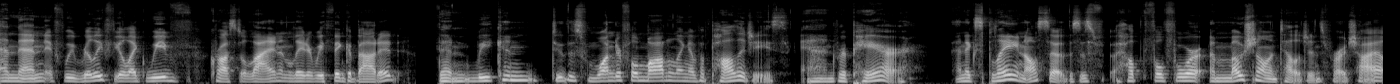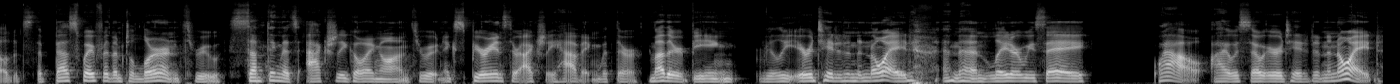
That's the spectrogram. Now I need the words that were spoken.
And then if we really feel like we've crossed a line and later we think about it, then we can do this wonderful modeling of apologies and repair and explain also. This is helpful for emotional intelligence for a child. It's the best way for them to learn through something that's actually going on, through an experience they're actually having with their mother being really irritated and annoyed. And then later we say, Wow, I was so irritated and annoyed.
